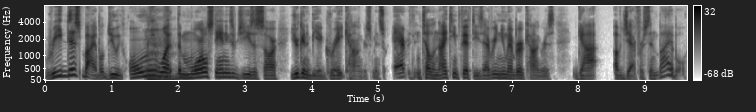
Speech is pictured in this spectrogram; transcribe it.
read this Bible, do only mm-hmm. what the moral standings of Jesus are, you're going to be a great congressman." So every, until the 1950s, every new member of Congress got of Jefferson Bible.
